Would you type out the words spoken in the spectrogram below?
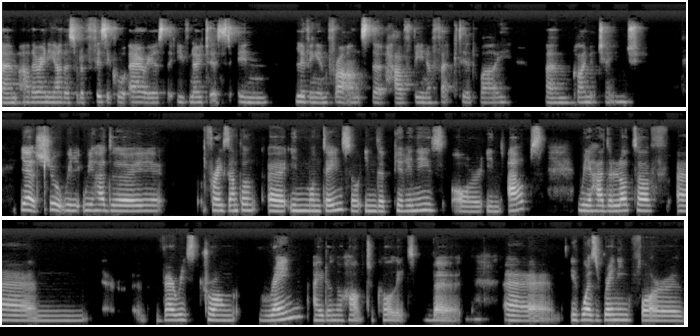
Um, are there any other sort of physical areas that you've noticed in living in France that have been affected by um, climate change? Yeah, sure. We we had a for example, uh, in mountains, so in the Pyrenees or in Alps, we had a lot of um, very strong rain. I don't know how to call it, but uh, it was raining for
